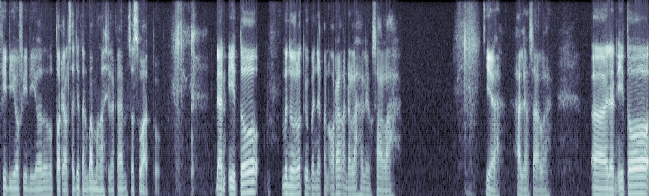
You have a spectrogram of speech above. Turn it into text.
video-video tutorial saja tanpa menghasilkan sesuatu. Dan itu menurut kebanyakan orang adalah hal yang salah. Ya hal yang salah. Uh, dan itu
